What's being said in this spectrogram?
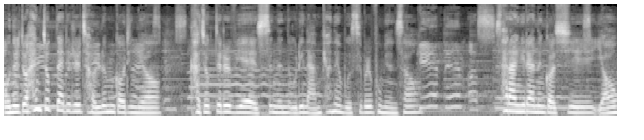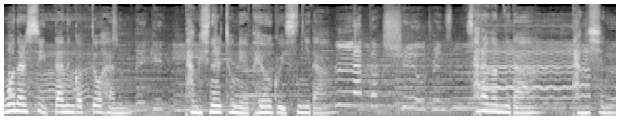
오늘도 한쪽 다리를 절름거리며 가족들을 위해 애쓰는 우리 남편의 모습을 보면서 사랑이라는 것이 영원할 수 있다는 것 또한 당신을 통해 배우고 있습니다. 사랑합니다. 당신.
